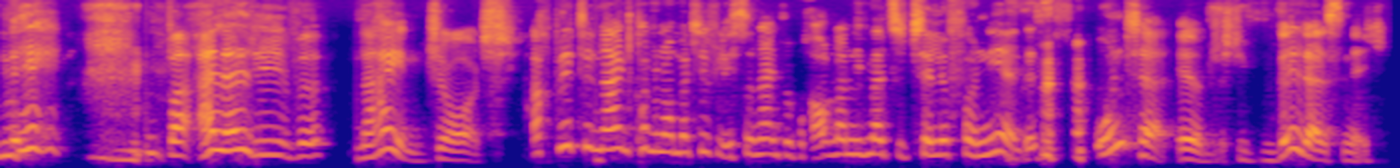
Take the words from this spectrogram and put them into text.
nee, bei aller Liebe, Nein, George. Ach bitte, nein, komm noch mal tiefer. Ich so, nein, wir brauchen noch nicht mal zu telefonieren. Das ist unterirdisch. Ich will das nicht.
